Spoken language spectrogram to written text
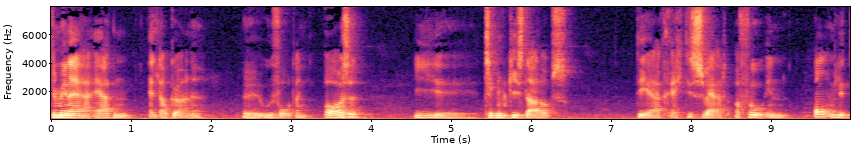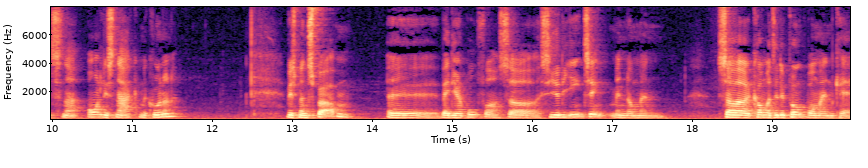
Det mener jeg er den altafgørende øh, udfordring. Også i øh, teknologi-startups. Det er rigtig svært at få en ordentlig snak, ordentlig snak med kunderne. Hvis man spørger dem, øh, hvad de har brug for, så siger de én ting, men når man så kommer til det punkt, hvor man kan,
